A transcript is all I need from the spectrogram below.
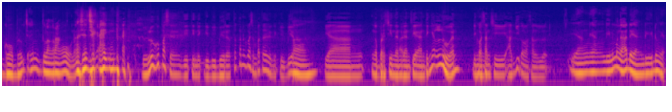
goblok cek ini tulang rangu nah saya cek aing Dulu gue pas ditindik di bibir itu kan gue sempat ditindik di bibir. Ah. Yang ngebersihin dan ganti antingnya lu kan di kosan si Agi kalau nggak salah dulu. yang yang di ini mah nggak ada yang di hidung ya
